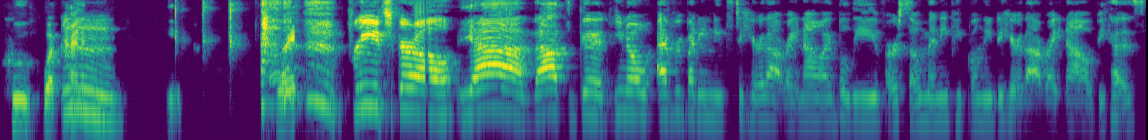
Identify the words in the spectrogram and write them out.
who what kind Mm. of right? Preach, girl. Yeah, that's good. You know, everybody needs to hear that right now, I believe, or so many people need to hear that right now because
